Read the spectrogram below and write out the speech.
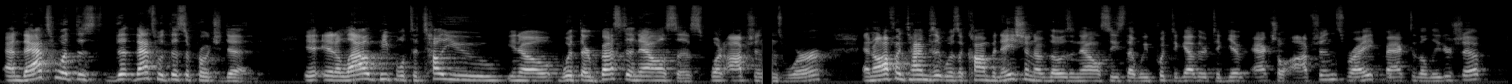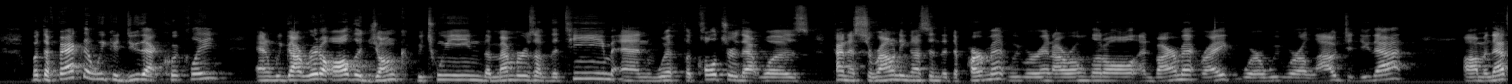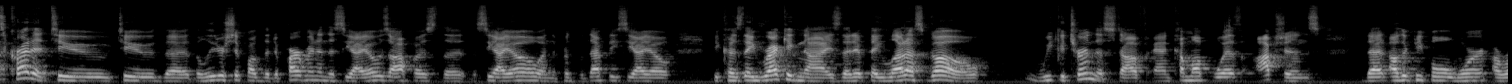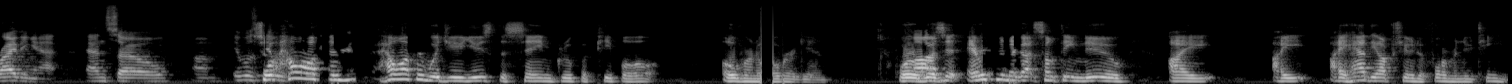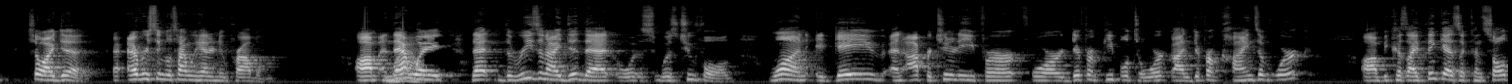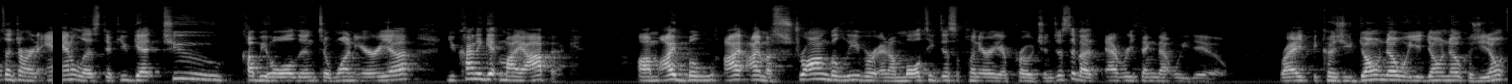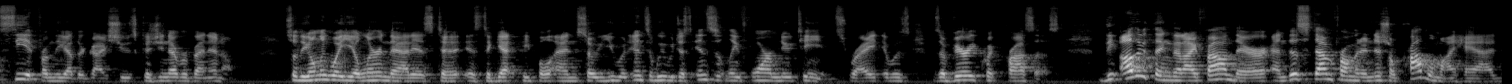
And that's what this th- that's what this approach did. It, it allowed people to tell you, you know, with their best analysis, what options were. And oftentimes it was a combination of those analyses that we put together to give actual options, right, back to the leadership. But the fact that we could do that quickly and we got rid of all the junk between the members of the team and with the culture that was kind of surrounding us in the department. We were in our own little environment, right, where we were allowed to do that. Um, and that's credit to to the, the leadership of the department and the CIO's office, the, the CIO and the principal deputy CIO, because they recognized that if they let us go, we could turn this stuff and come up with options that other people weren't arriving at. And so um, it was. So it was, how often how often would you use the same group of people over and over again, or um, was it every time I got something new, I I I had the opportunity to form a new team? So I did every single time we had a new problem. Um, and wow. that way, that the reason I did that was was twofold. One, it gave an opportunity for for different people to work on different kinds of work uh, because I think as a consultant or an analyst, if you get too cubbyholed into one area, you kind of get myopic. Um, I, be- I I'm a strong believer in a multidisciplinary approach in just about everything that we do, right? Because you don't know what you don't know because you don't see it from the other guy's shoes because you've never been in them. So the only way you learn that is to is to get people, and so you would instant we would just instantly form new teams, right? It was it was a very quick process. The other thing that I found there, and this stemmed from an initial problem I had,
